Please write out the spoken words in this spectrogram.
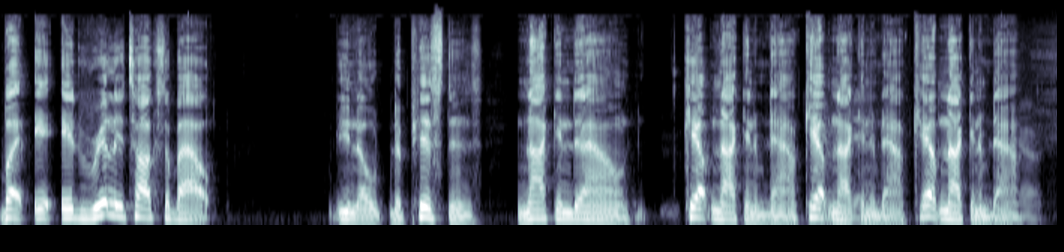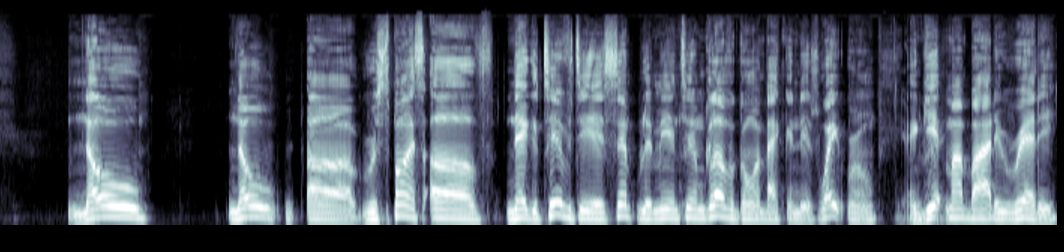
But it, it really talks about you know, the Pistons knocking down, kept knocking him down, kept knocking him down, kept knocking him down. No, no uh response of negativity is simply me and Tim Glover going back in this weight room Yeah, and get my body ready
